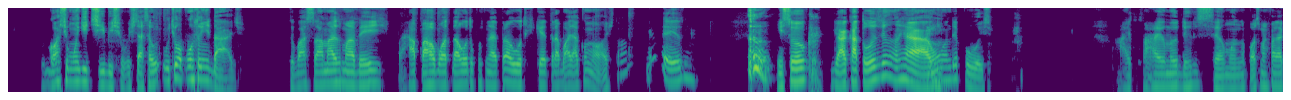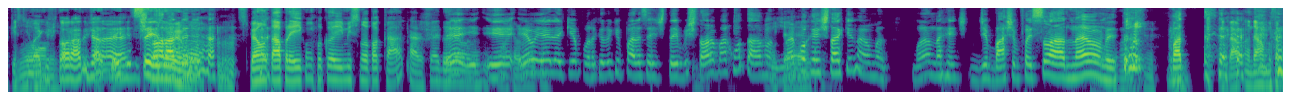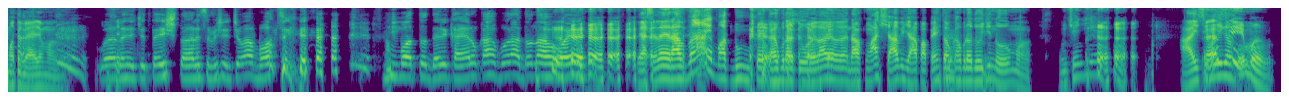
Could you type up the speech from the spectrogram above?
gosto muito de ti, bicho, essa é última oportunidade. Se eu passar mais uma vez, rapaz, eu boto dar outra oportunidade pra outro que quer trabalhar com nós. Então, beleza. Isso já há 14 anos, já, um ano depois. Ai, pai, meu Deus do céu, mano, não posso mais falar com esse Moleque homem. estourado já É, desde cedo, estourado irmão. Se perguntar pra ele como foi que ele me ensinou a tocar, cara, você é doido. É, né, e, e Nossa, eu louco. e ele aqui, por aquilo que parece, a gente teve história pra contar, mano. Não é é. porque a gente tá aqui, não, mano. Mano, a gente de baixo foi suado, né, homem? Bat- Andava, andava muito a moto velha, mano. Mano, a gente tem história. Esse bicho tinha uma moto que a moto dele caía, era um carburador na rua. hein? E acelerava, vai, bota bum, caiu o carburador. Aí lá eu andava com uma chave já pra apertar o carburador de novo, mano. Não tinha dinheiro, pô. Aí se É liga, assim, mano.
